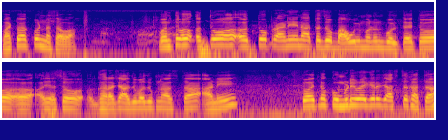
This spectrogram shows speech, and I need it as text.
वाटवाक पण नसावा. पण तो तो तो प्राणी आहे ना आता जो बाऊल म्हणून बोलतोय तो असं घराच्या आजूबाजूकनं असता आणि तो आहेत ना कोंबडी वगैरे जास्त खाता.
